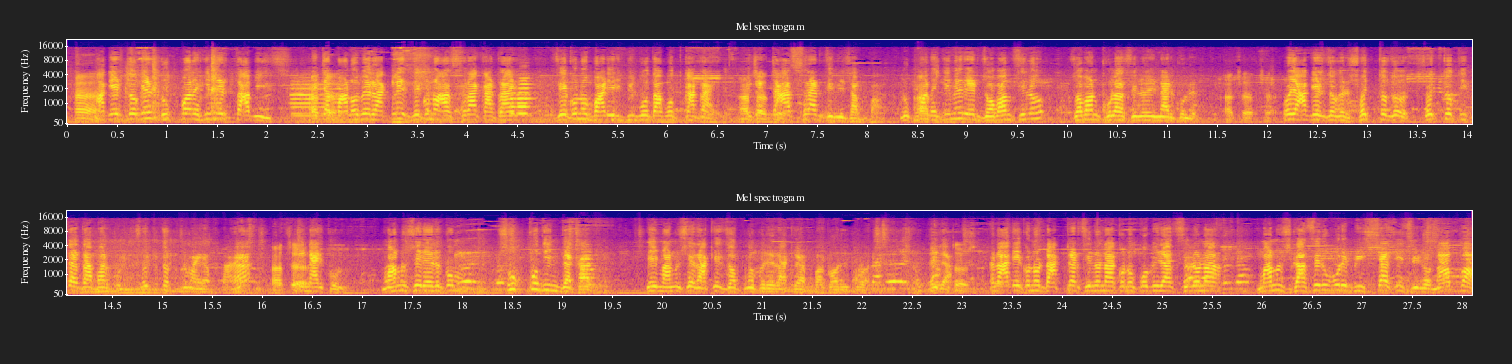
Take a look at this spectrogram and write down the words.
হ্যাঁ। আগের যুগের রূপপার হিমের তাবিজ এটা আচ্ছা। মানবে রাখলে যে কোনো আশ্রা কাটায় যে কোনো বাড়ির বিপদ আপদ কাটায় আচ্ছা, এটা একটা আচ্ছা। আশ্রার জিনিস আব্বা আচ্ছা। হিমের এর জবান ছিল জবান খোলা ছিল এই নারকলের আচ্ছা আচ্ছা ওই আগের যুগের সত্য সত্য তিতা দাবার করি সত্যর সময় আপনার হ্যাঁ। এই নারকল মানুষের এরকম সূক্ষ্ম দিন দেখার এই মানুষের রাখে যত্ন করে রাখে আব্বা ঘরে ঘরে এইটা কারণ আগে কোনো ডাক্তার ছিল না কোনো কবিরাজ ছিল না মানুষ গাছের উপরে বিশ্বাসী ছিল না আব্বা।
